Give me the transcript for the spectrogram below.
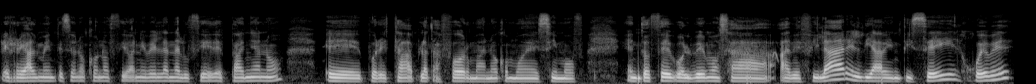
realmente se nos conoció a nivel de Andalucía y de España, ¿no? Eh, por esta plataforma, ¿no? Como es Simov. Entonces volvemos a, desfilar el día 26, el jueves,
